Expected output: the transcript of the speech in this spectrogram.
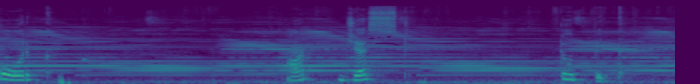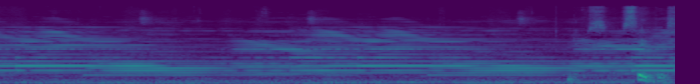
fork or just toothpick. Yes see this.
